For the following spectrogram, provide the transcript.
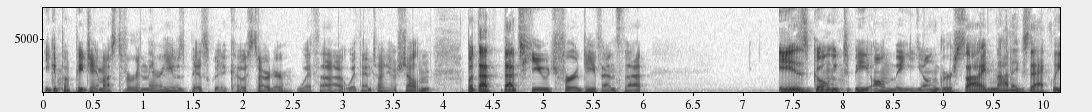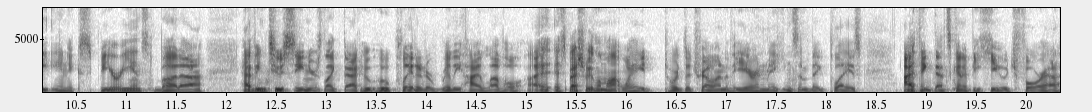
You can put PJ Mustipher in there. He was basically a co-starter with uh, with Antonio Shelton, but that that's huge for a defense that is going to be on the younger side, not exactly inexperienced, but uh, having two seniors like that who, who played at a really high level, uh, especially Lamont Wade towards the trail end of the year and making some big plays, I think that's going to be huge for uh,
